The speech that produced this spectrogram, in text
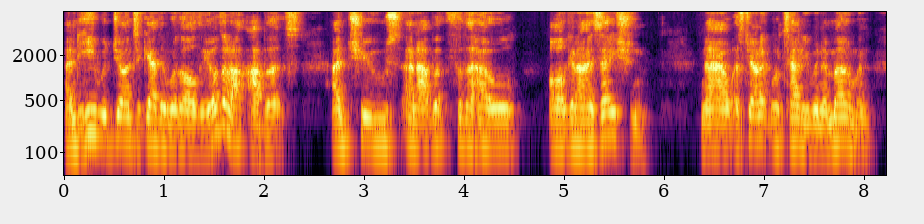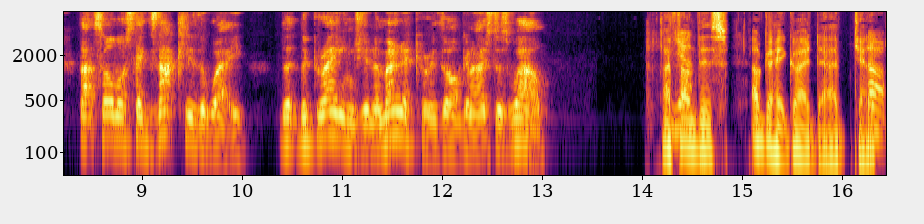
and he would join together with all the other abbots and choose an abbot for the whole organisation. Now, as Janet will tell you in a moment, that's almost exactly the way that the Grange in America is organised as well. I found yeah. this. Oh, go ahead, go ahead, uh, Janet. Oh,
